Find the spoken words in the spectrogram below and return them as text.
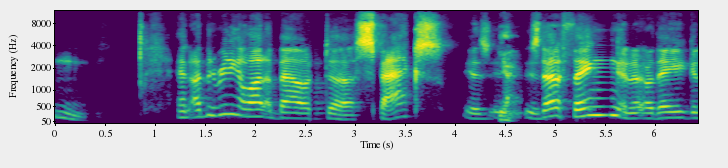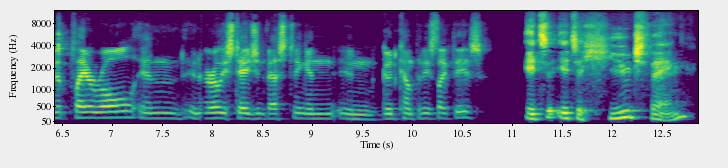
Hmm. And I've been reading a lot about uh, SPACs. Is, yeah. is that a thing? And are they going to play a role in, in early stage investing in, in good companies like these? It's it's a huge thing.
